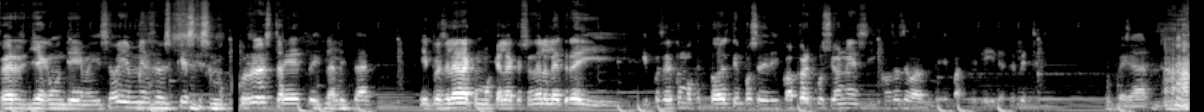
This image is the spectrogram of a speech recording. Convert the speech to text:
Fer llega un día y me dice, oye, mira, ¿sabes qué? Es que se me ocurrió esta letra y tal y tal. Y pues él era como que la cuestión de la letra y, y pues él como que todo el tiempo se dedicó a percusiones y cosas de, de batería y de hacerle... Pegar. A,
